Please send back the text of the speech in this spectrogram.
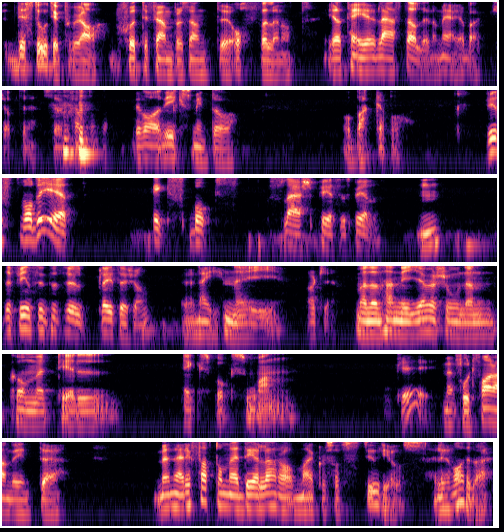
det stod typ ja, 75% off eller något. Jag, jag läste aldrig något mer, jag bara köpte det. Så 15, det, var, det gick som inte att, att backa på. Visst var det ett Xbox slash PC-spel? Mm. Det finns inte till Playstation? Eh, nej. Nej. Okej. Okay. Men den här nya versionen kommer till Xbox One. Okej. Okay. Men fortfarande inte... Men är det för att de är delar av Microsoft Studios? Eller hur var det där?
